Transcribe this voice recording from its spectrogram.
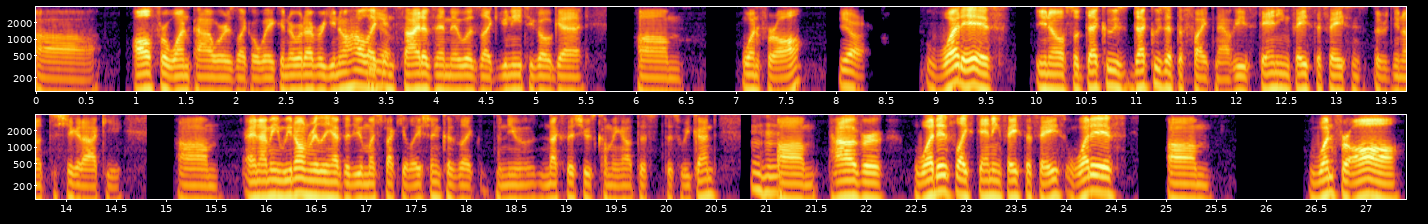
uh all for one powers like awakened or whatever. You know how like Yeah. inside of him it was like you need to go get um one for all. Yeah. What if you know? So Deku's Deku's at the fight now. He's standing face to face, you know, to Shigaraki. Um, and I mean, we don't really have to do much speculation because like the new next issue is coming out this this weekend. Mhm. Um, however, what if like standing face to face? What if um, one for all,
